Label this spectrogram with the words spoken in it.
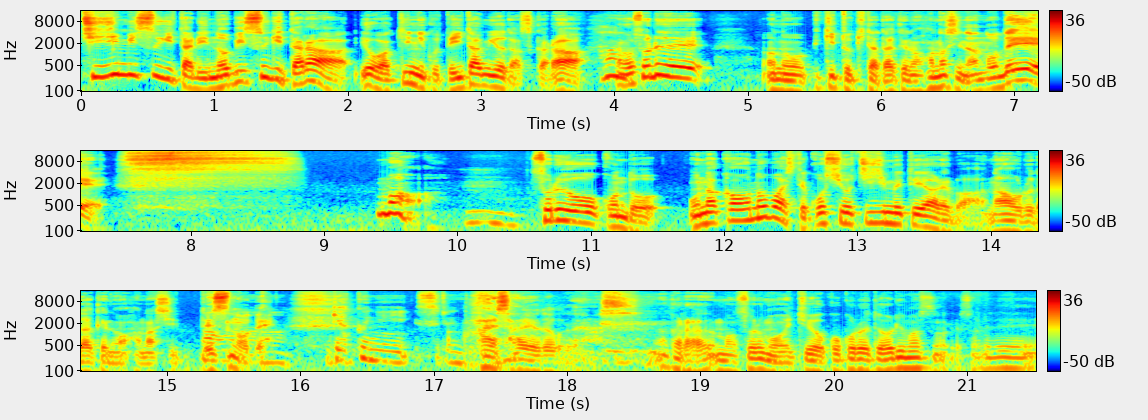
縮みすぎたり伸びすぎたら要は筋肉って痛みを出すから、い。なんかそれであのピキッときただけの話なのでまあ、それを今度お腹を伸ばして腰を縮めてやれば治るだけの話ですので。逆にするんです、ね、はい、さようでございます。だからもうそれも一応心得ておりますので、それで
